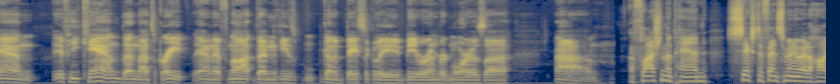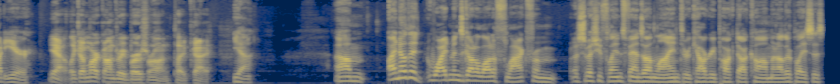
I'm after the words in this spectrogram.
And if he can, then that's great. And if not, then he's gonna basically be remembered more as a um A flash in the pan, six defensemen who had a hot year. yeah, like a Marc Andre Bergeron type guy. Yeah. Um, I know that Wideman's got a lot of flack from especially Flames fans online through CalgaryPuck.com and other places.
